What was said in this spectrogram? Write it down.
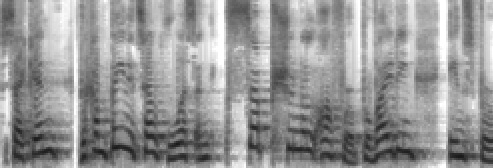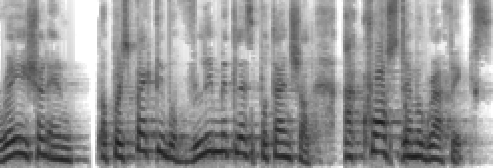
Second, the campaign itself was an exceptional offer, providing inspiration and a perspective of limitless potential across demographics.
